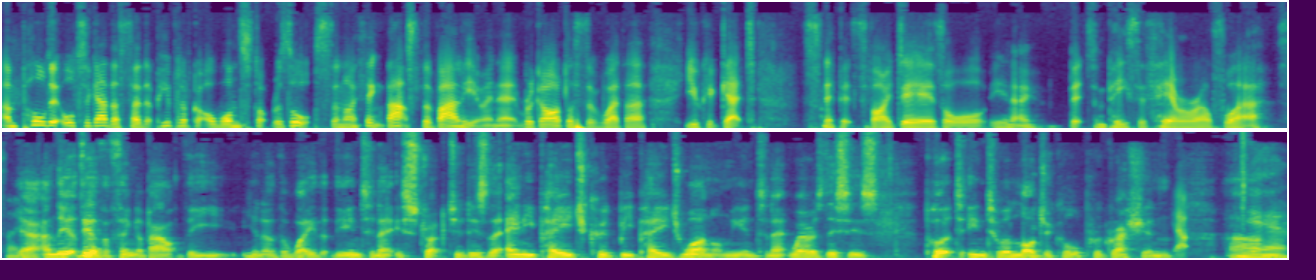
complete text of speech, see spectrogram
and pulled it all together so that people have got a one-stop resource. And I think that's the value in it, regardless of whether you could get snippets of ideas or you know bits and pieces here or elsewhere so yeah and the the other thing about the you know the way that the internet is structured is that any page could be page one on the internet whereas this is put into a logical progression yeah um, yeah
